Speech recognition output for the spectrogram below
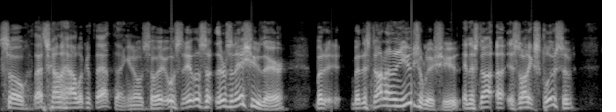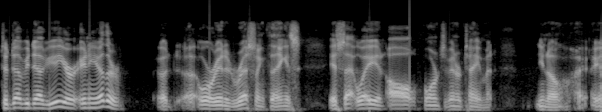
So that's kind of how I look at that thing, you know. So it was it was there's an issue there, but it, but it's not an unusual issue, and it's not uh, it's not exclusive to WWE or any other uh, oriented wrestling thing. It's it's that way in all forms of entertainment. You know, I, and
